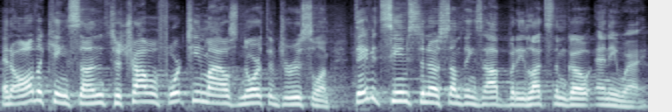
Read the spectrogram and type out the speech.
and all the king's sons to travel 14 miles north of Jerusalem. David seems to know something's up, but he lets them go anyway.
